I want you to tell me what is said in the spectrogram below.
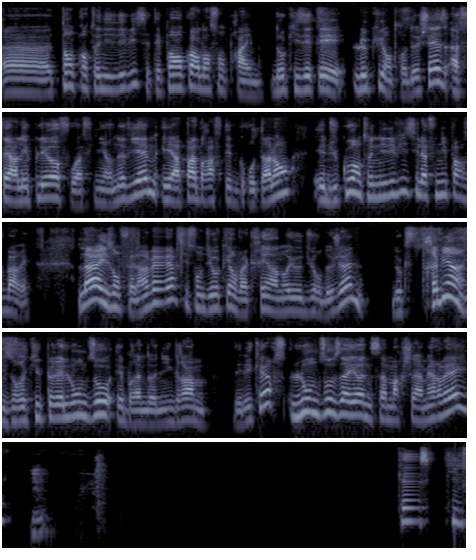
euh, tant qu'Anthony Davis n'était pas encore dans son prime. Donc ils étaient le cul entre deux chaises à faire les playoffs ou à finir 9 et à pas drafter de gros talents. Et du coup, Anthony Davis, il a fini par se barrer. Là, ils ont fait l'inverse. Ils se sont dit, OK, on va créer un noyau dur de jeunes. Donc c'est très bien. Ils ont récupéré Lonzo et Brandon Ingram des Lakers. Lonzo Zion, ça marchait à merveille. Mm. Qu'est-ce qu'ils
